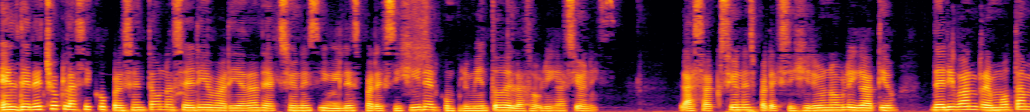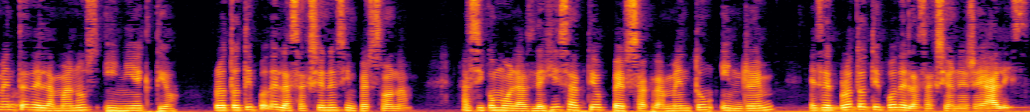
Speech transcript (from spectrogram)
El derecho clásico presenta una serie variada de acciones civiles para exigir el cumplimiento de las obligaciones. Las acciones para exigir un obligatio derivan remotamente de la manus iniectio, prototipo de las acciones in personam, así como las legis actio per sacramentum in rem es el prototipo de las acciones reales.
